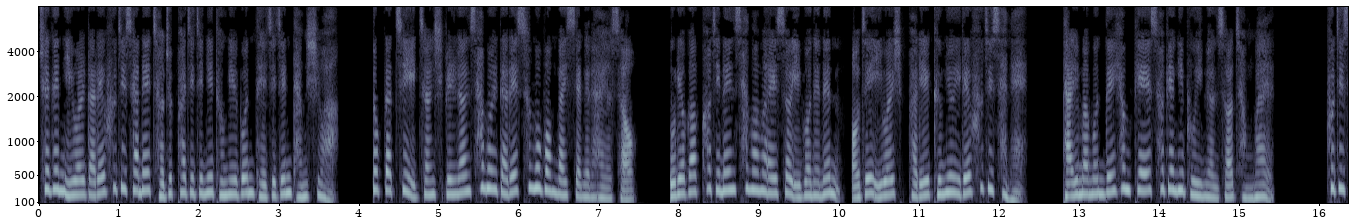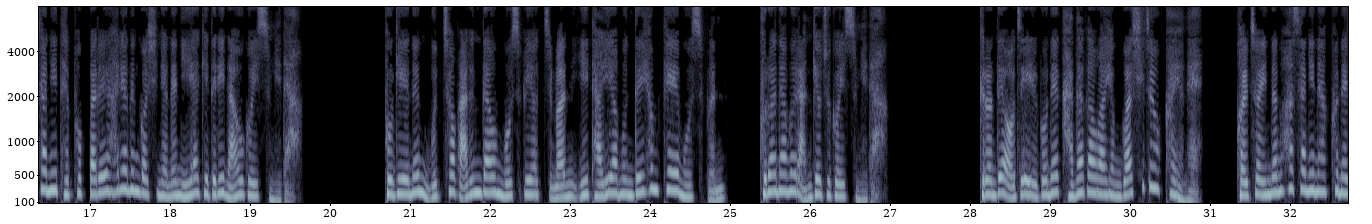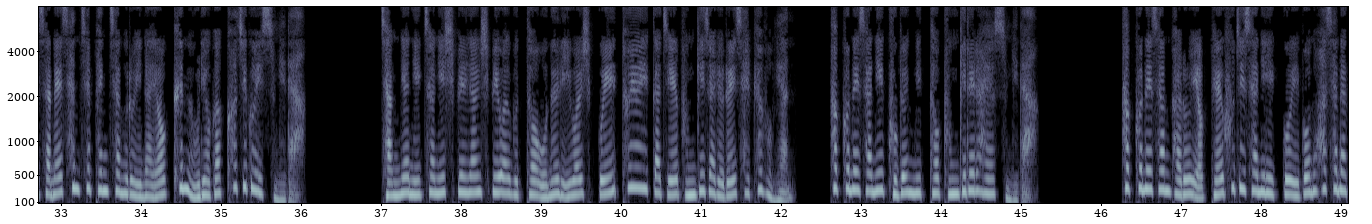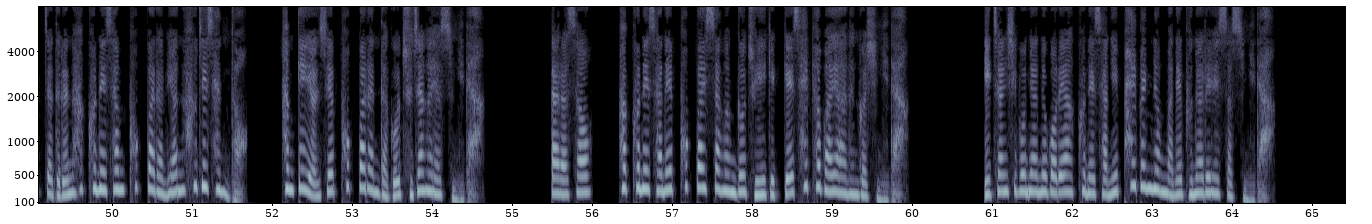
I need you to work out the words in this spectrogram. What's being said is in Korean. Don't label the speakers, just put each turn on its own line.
최근 2월 달에 후지산의 저주파 지진이 동일본 대지진 당시와 똑같이 2011년 3월 달에 20번 발생을 하여서 우려가 커지는 상황하에서 이번에는 어제 2월 18일 금요일에 후지산에 다이아몬드 형태의 석양이 보이면서 정말 후지산이 대폭발을 하려는 것이냐는 이야기들이 나오고 있습니다. 보기에는 무척 아름다운 모습이었지만 이 다이아몬드 형태의 모습은 불안함을 안겨주고 있습니다. 그런데 어제 일본의 가나가와현과 시즈오카현에 걸쳐 있는 화산인 하코네산의 산체 팽창으로 인하여 큰 우려가 커지고 있습니다. 작년 2021년 12월부터 오늘 2월 19일 토요일까지의 분기 자료를 살펴보면 하코네산이 900m 분기를 하였습니다. 하코네산 바로 옆에 후지산이 있고 일본 화산학자들은 하코네산 폭발하면 후지산도 함께 연쇄 폭발한다고 주장하였습니다. 따라서 하코네산의 폭발 상황도 주의 깊게 살펴봐야 하는 것입니다. 2015년 5월에 하코네 산이 800년 만에 분화를 했었습니다.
